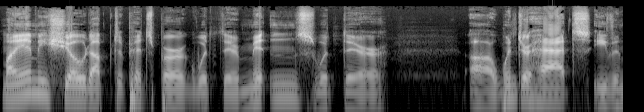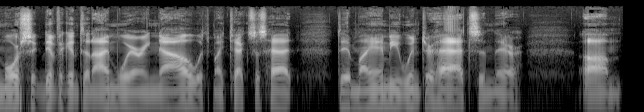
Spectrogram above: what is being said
Miami showed up to Pittsburgh with their mittens, with their uh, winter hats, even more significant than I'm wearing now with my Texas hat. Their Miami winter hats and their um,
